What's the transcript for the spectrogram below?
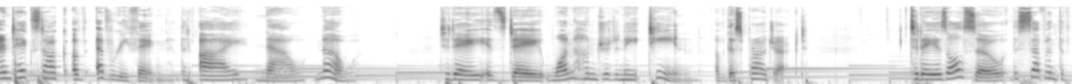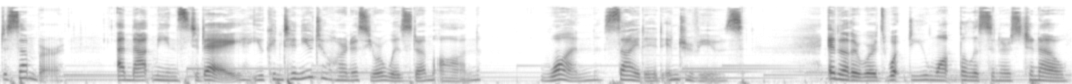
and take stock of everything that I now know. Today is day 118 of this project. Today is also the 7th of December and that means today you continue to harness your wisdom on one sided interviews. In other words, what do you want the listeners to know?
